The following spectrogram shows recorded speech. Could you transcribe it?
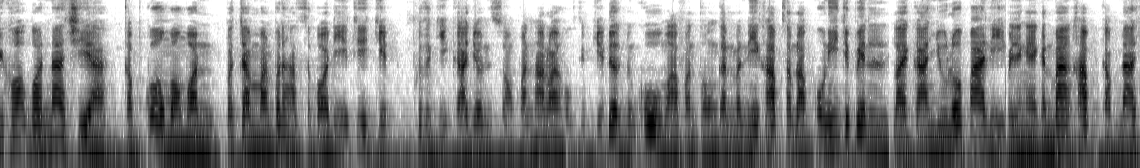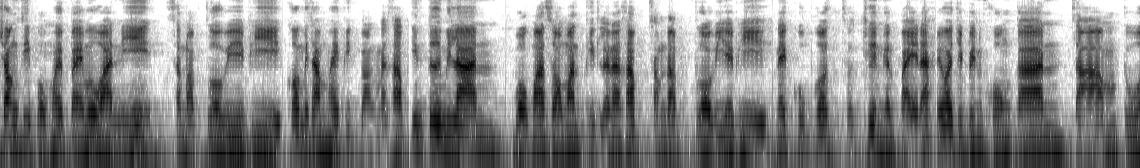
วิเคราะห์บอลหน้าเชียร์กับโก้มองบอลประจำวันพฤหัสบดีที่ 7 ฤศจิกายน 2567 เลือกหนึ่งคู่มาฟันธงกันวันนี้ครับสำหรับคู่นี้จะเป็นรายการยูโรป้าลีกเป็นยังไงกันบ้างครับ กับหน้าช่องที่ผมให้ไปเมื่อวานนี้สำหรับตัว VIP ก็ไม่ทำให้ผิดหวังนะครับ อินเตอร์มิลานบวกมา 2 วันติดแล้วนะครับสำหรับตัว VIP ในกลุ่มก็สดชื่นกันไปนะ ไม่ว่าจะเป็นโครงการ 3 ตัว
